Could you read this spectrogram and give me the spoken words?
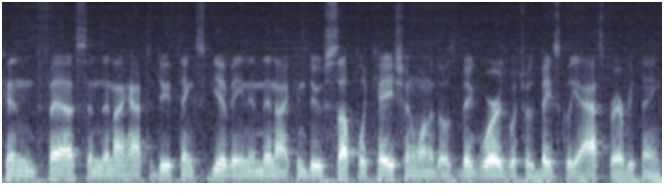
confess, and then I have to do thanksgiving, and then I can do supplication, one of those big words, which was basically ask for everything.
